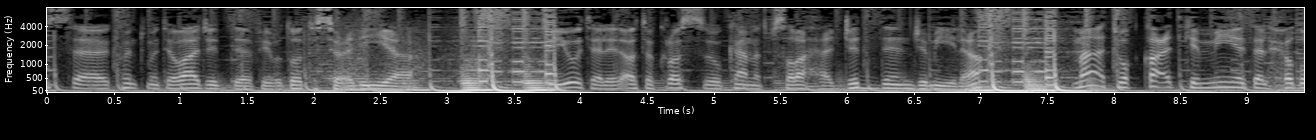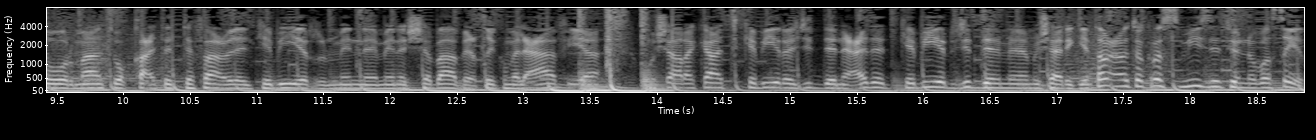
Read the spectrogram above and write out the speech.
أمس كنت متواجد في بطولة السعودية في يوتا لل autocross وكانت بصراحة جدا جميلة. ما توقعت كمية الحضور ما توقعت التفاعل الكبير من من الشباب يعطيكم العافية. مشاركات كبيرة جدا عدد كبير جدا من المشاركين. طبعا autocross ميزته إنه بسيط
